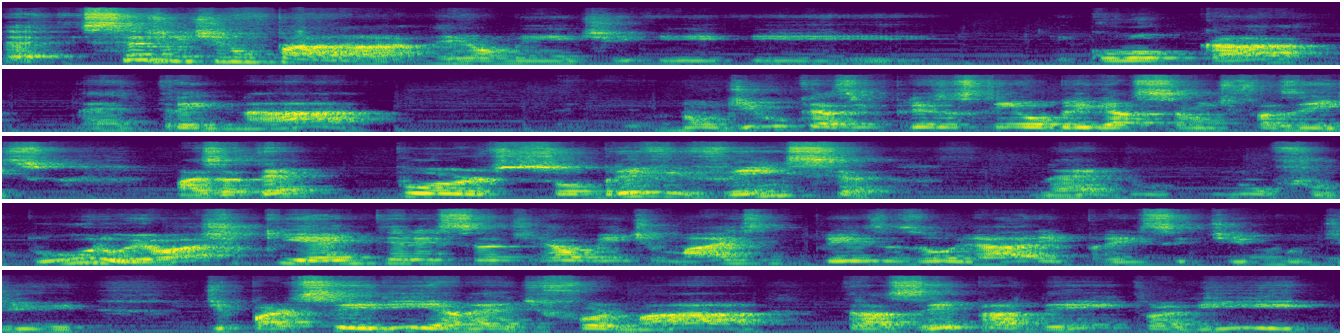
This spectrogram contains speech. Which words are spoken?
É, se a gente não parar realmente e, e, e colocar, né, treinar, não digo que as empresas têm obrigação de fazer isso, mas até por sobrevivência, né, no futuro, eu acho que é interessante realmente mais empresas olharem para esse tipo de, de parceria, né, de formar, trazer para dentro ali,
